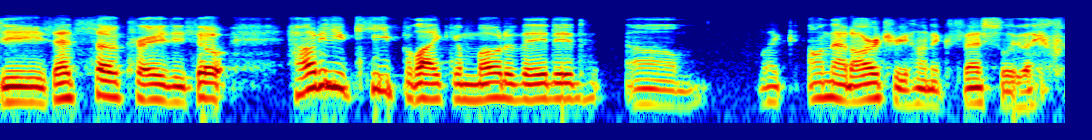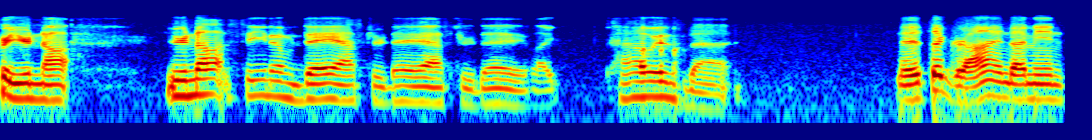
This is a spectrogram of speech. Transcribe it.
Jeez, that's so crazy. So, how do you keep like a motivated, um, like on that archery hunt, especially like where you're not, you're not seeing them day after day after day. Like, how is that? It's a grind. I mean,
